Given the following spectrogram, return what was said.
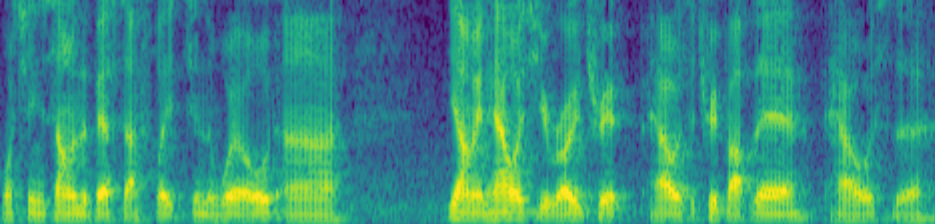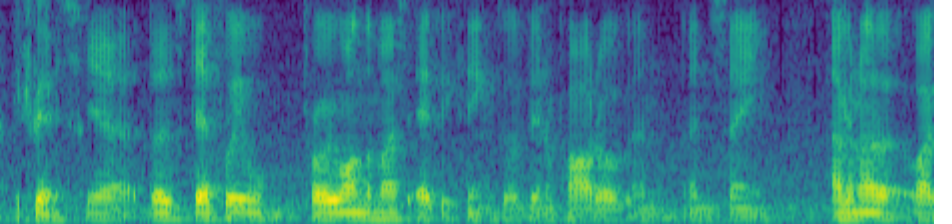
watching some of the best athletes in the world. Uh, yeah, I mean, how was your road trip? How was the trip up there? How was the experience? Yeah, that's definitely probably one of the most epic things I've been a part of and, and seen. Having a like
